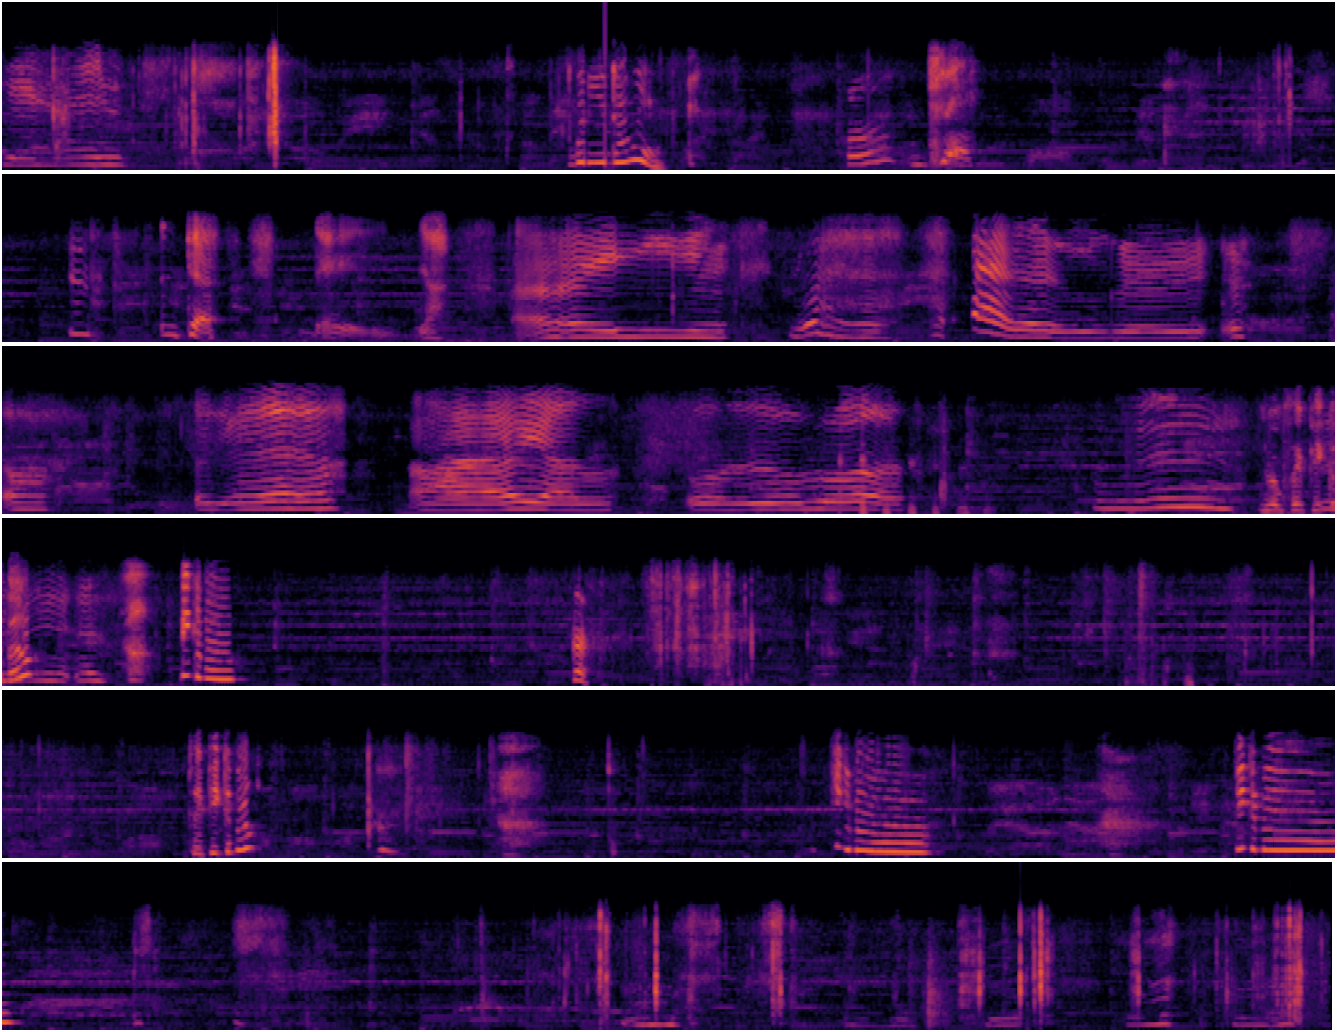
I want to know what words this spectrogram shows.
What are you doing? Huh? You want to play peekaboo? peekaboo! Here. Play peekaboo? peekaboo! Peekaboo! Mm-hmm.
